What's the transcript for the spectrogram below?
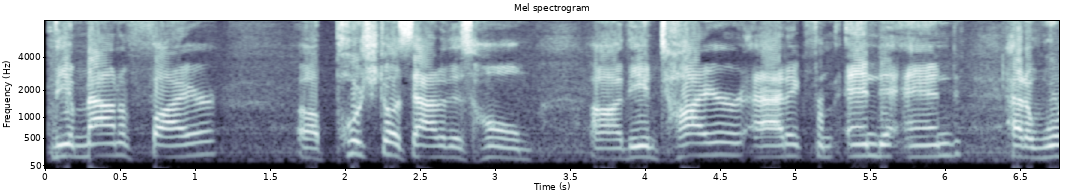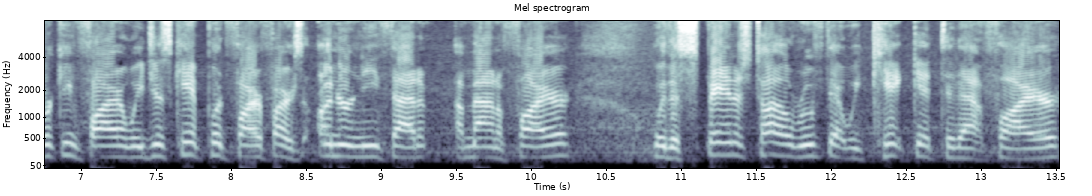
The amount of fire uh, pushed us out of this home. Uh, the entire attic from end to end had a working fire, and we just can't put firefighters underneath that amount of fire with a Spanish tile roof that we can't get to that fire.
